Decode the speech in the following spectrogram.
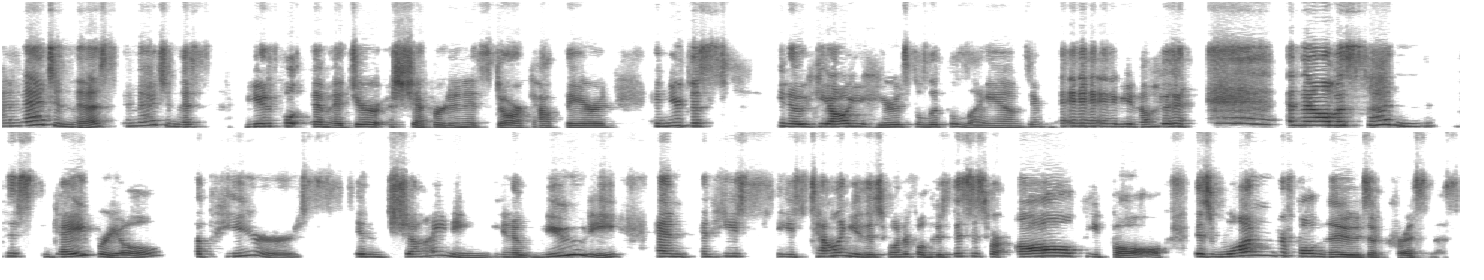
Imagine this, imagine this beautiful image. You're a shepherd and it's dark out there and, and you're just, you know, he, all you hear is the little lambs, and, you know, and then all of a sudden, this Gabriel appears in shining, you know, beauty, and and he's he's telling you this wonderful news. This is for all people. This wonderful news of Christmas,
